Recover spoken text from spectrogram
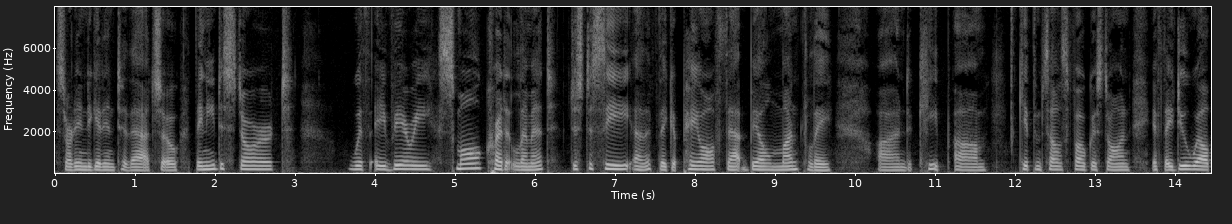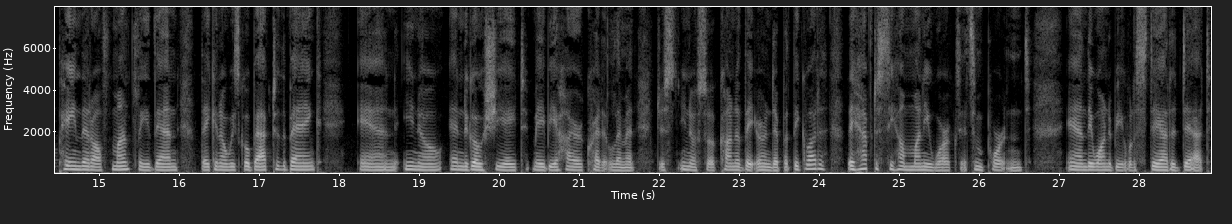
starting to get into that. So they need to start with a very small credit limit just to see uh, if they could pay off that bill monthly and keep um, keep themselves focused on if they do well paying that off monthly then they can always go back to the bank and you know and negotiate maybe a higher credit limit just you know so kind of they earned it. But they got to they have to see how money works. It's important. And they want to be able to stay out of debt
